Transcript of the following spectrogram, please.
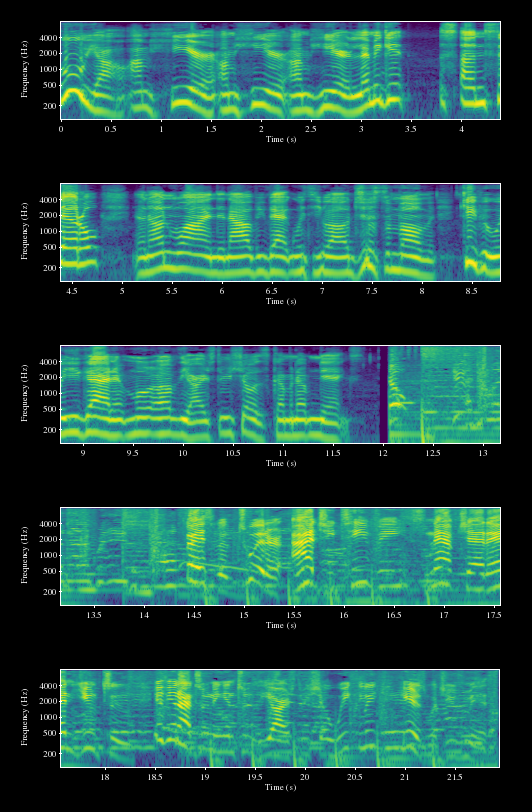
Who y'all? I'm here. I'm here. I'm here. Let me get unsettled and unwind, and I'll be back with you all just a moment. Keep it where you got it. More of the RH3 show is coming up next. Facebook, Twitter, IGTV, Snapchat, and YouTube. If you're not tuning into the RH3 Show weekly, here's what you've missed.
